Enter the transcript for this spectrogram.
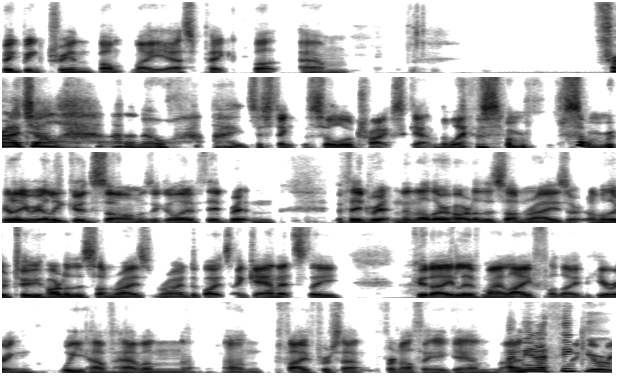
big big train bumped my yes pick, but um, fragile i don't know. I just think the solo tracks get in the way of some some really really good songs. Ago if they'd written if they'd written another heart of the sunrise or another two heart of the sunrise and roundabouts again it's the could i live my life without hearing we have heaven and 5% for nothing again? I, mean i think, think you're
